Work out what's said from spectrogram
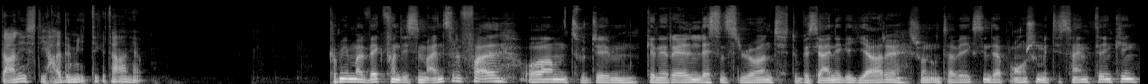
dann ist die halbe Miete getan, ja. Kommen wir mal weg von diesem Einzelfall um, zu dem generellen Lessons Learned. Du bist ja einige Jahre schon unterwegs in der Branche mit Design Thinking.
